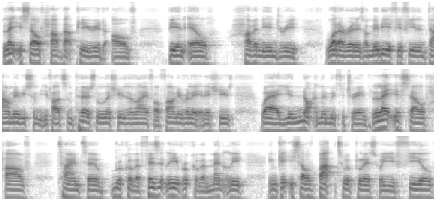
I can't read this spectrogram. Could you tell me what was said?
let yourself have that period of being ill, having the injury, whatever it is, or maybe if you're feeling down, maybe some you've had some personal issues in life or family related issues where you're not in the mood to train. Let yourself have time to recover physically, recover mentally, and get yourself back to a place where you feel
